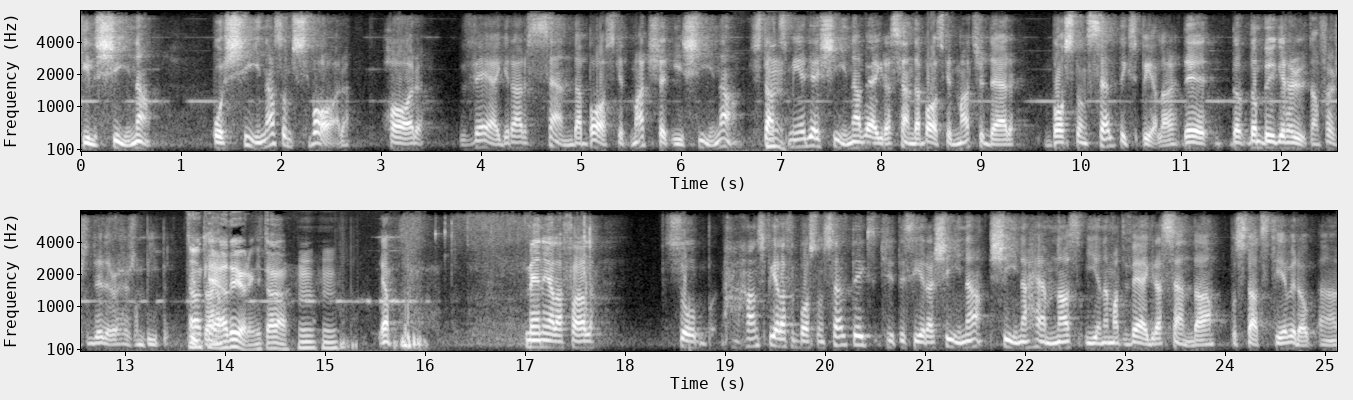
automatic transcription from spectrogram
till Kina och Kina som svar har vägrar sända basketmatcher i Kina. Statsmedia i Kina vägrar sända basketmatcher där Boston Celtics spelar. Det, de, de bygger här utanför, så det är det här som beeper. Okej, okay, ja, det gör inget. Ja. Mm, mm. ja. Men i alla fall, så han spelar för Boston Celtics, kritiserar Kina. Kina hämnas genom att vägra sända på stats-tv då, uh,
